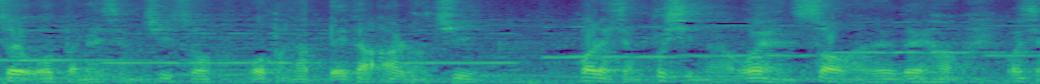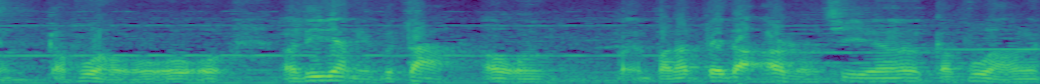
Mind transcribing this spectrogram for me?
所以我本来想去说我把他背到二楼去，后来想不行啊，我也很瘦啊，对不对哈？我想搞不好我我我呃力量也不大哦我。把把他背到二楼去，然后搞不好呢，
